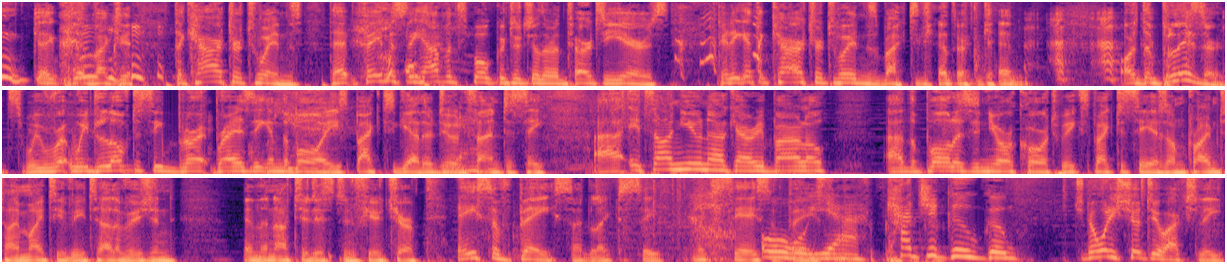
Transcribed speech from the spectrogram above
Okay, back to the Carter twins. They famously haven't spoken to each other in 30 years. Can you get the Carter twins back together again? Or the Blizzards. We, re- we'd love to see Bre- Brezzy and the boys back together doing Yeah. fantasy. Uh, it's on you now, Gary Barlow. Uh, the ball is in your court. We expect to see it on primetime ITV television in the not too distant future. Ace of Base, I'd like to see. I'd like to see Ace Oh of Base. yeah, Kajagoogoo. Do you know what he should do actually?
